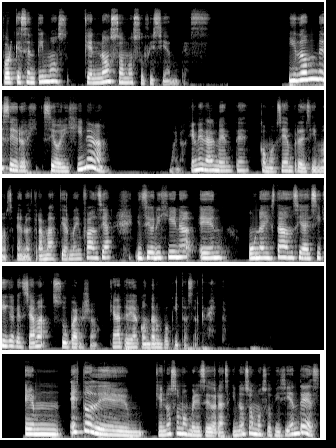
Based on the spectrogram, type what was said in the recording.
porque sentimos que no somos suficientes. ¿Y dónde se, origina? Bueno, generalmente, como siempre decimos, en nuestra más tierna infancia y se origina en una instancia psíquica que se llama super yo, que ahora te voy a contar un poquito acerca de esto. Em, esto de que no somos merecedoras y no somos suficientes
